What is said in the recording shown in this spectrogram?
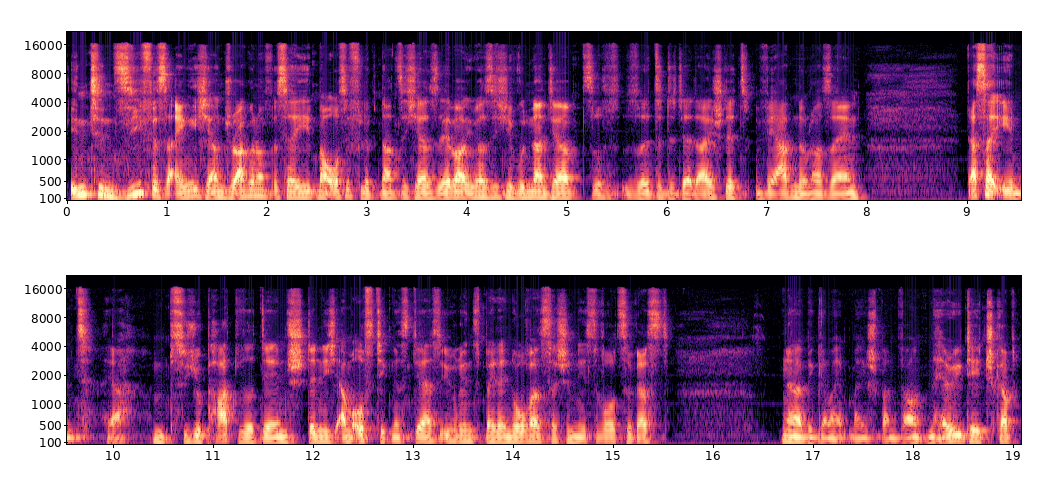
intensiv ist eigentlich. Ja, und Dragunov ist ja jedes Mal ausgeflippt und hat sich ja selber über sich gewundert, ja, so sollte das ja dargestellt werden oder sein, dass er eben, ja, ein Psychopath wird, der ihm ständig am Austicken ist. Der ist übrigens bei der Nova Session nächste Woche zu Gast. Ja, bin ich mal, mal gespannt. War und ein Heritage Cup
